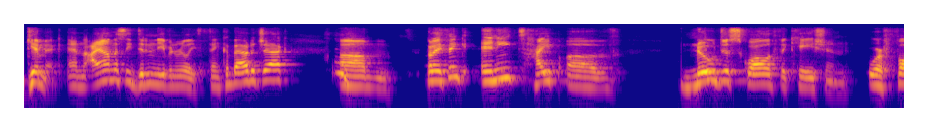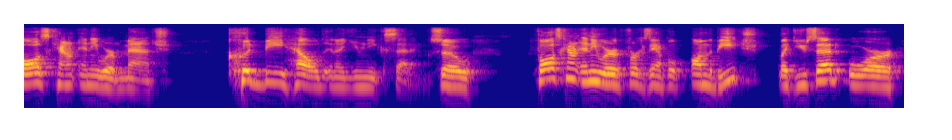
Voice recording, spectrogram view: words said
gimmick? And I honestly didn't even really think about it, Jack. Hmm. Um, but I think any type of no disqualification or falls count anywhere match could be held in a unique setting. So, falls count anywhere, for example, on the beach, like you said, or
